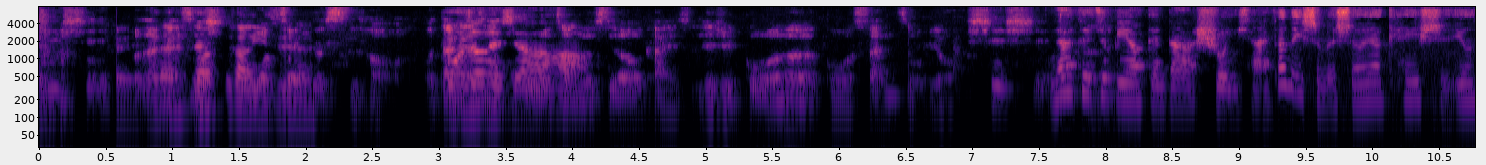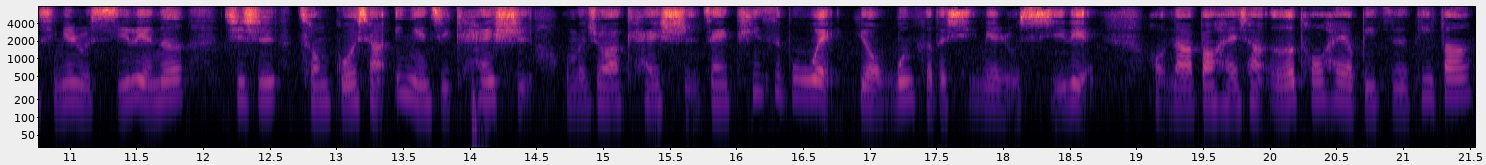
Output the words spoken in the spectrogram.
是是。对，我在开始诗刚医师的时候。我大概是国中的时候，国中的时候开始，也许国二、国三左右。是是，那在这边要跟大家说一下，到底什么时候要开始用洗面乳洗脸呢？其实从国小一年级开始，我们就要开始在 T 字部位用温和的洗面乳洗脸。好，那包含像额头还有鼻子的地方，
